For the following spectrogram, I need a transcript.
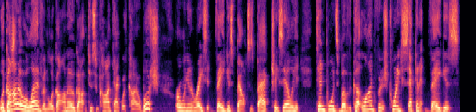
Logano, 11. Logano got into some contact with Kyle Busch early in the race at Vegas, bounces back. Chase Elliott, 10 points above the cut line, finished 22nd at Vegas.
